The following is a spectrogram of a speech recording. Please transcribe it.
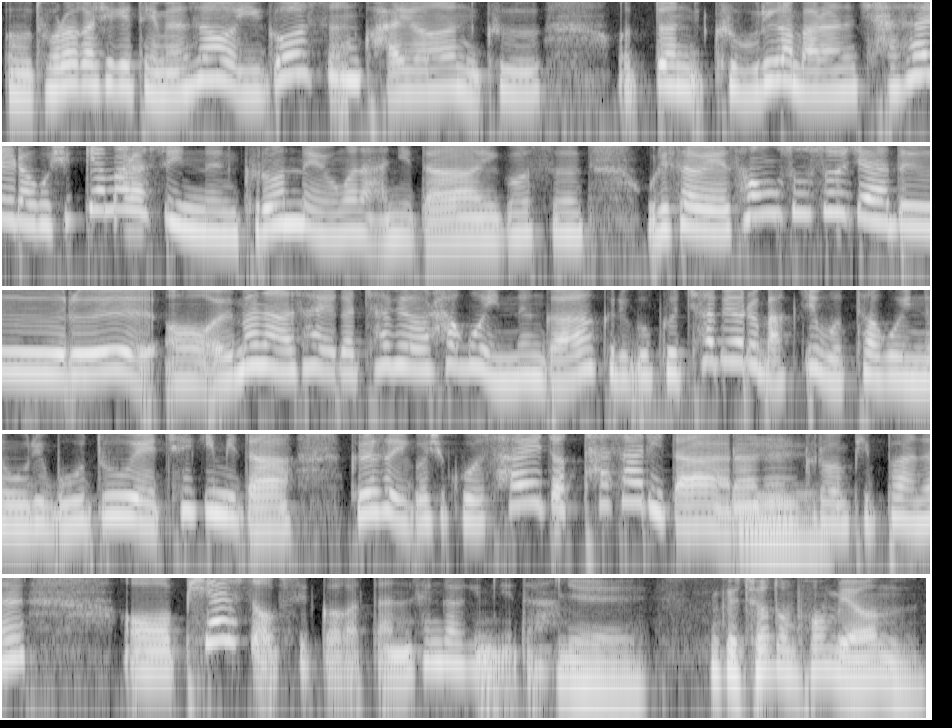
어, 돌아가시게 되면서 이것은 과연 그 어떤 그 우리가 말하는 자살이라고 쉽게 말할 수 있는 그런 내용은 아니다. 이것은 우리 사회의 성소수자들을 어, 얼마나 사회가 차별하고 있는가 그리고 그 차별을 막지 못하고 있는 우리 모두의 책임이다. 그래서 이것이 곧 사회적 타살이다라는 예. 그런 비판을 어, 피할 수 없을 것 같다는 생각입니다. 예. 그러니까 저도 보면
